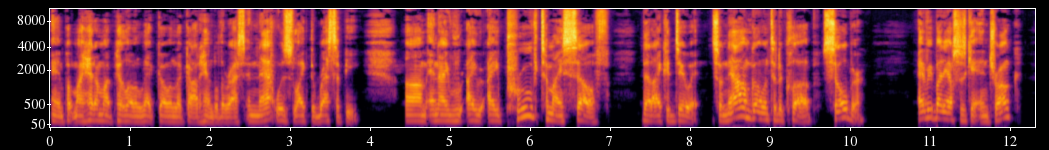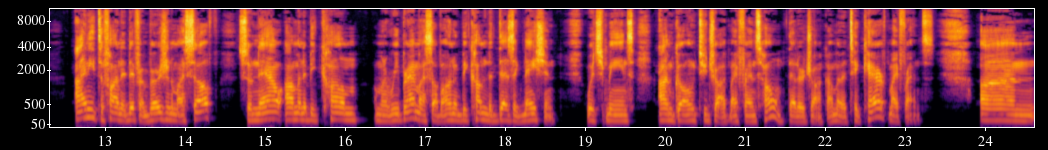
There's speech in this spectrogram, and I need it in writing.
and put my head on my pillow and let go and let God handle the rest. And that was like the recipe. Um, and I, I, I proved to myself that I could do it. So now I'm going to the club sober Everybody else is getting drunk. I need to find a different version of myself. So now I'm going to become, I'm going to rebrand myself. I'm going to become the designation, which means I'm going to drive my friends home that are drunk. I'm going to take care of my friends. Um,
